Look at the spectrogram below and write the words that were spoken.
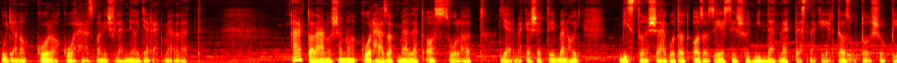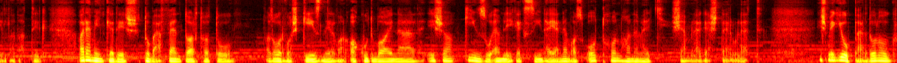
ugyanakkor a kórházban is lenni a gyerek mellett. Általánosan a kórházak mellett az szólhat gyermek esetében, hogy biztonságot ad az az érzés, hogy mindent megtesznek érte az utolsó pillanatig. A reménykedés tovább fenntartható, az orvos kéznél van akut bajnál, és a kínzó emlékek színhelye nem az otthon, hanem egy semleges terület. És még jó pár dolog,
